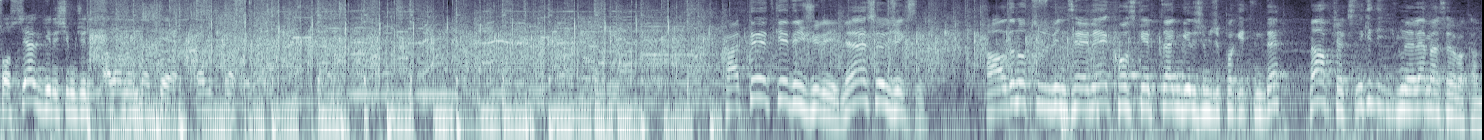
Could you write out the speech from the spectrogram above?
sosyal girişimcilik alanındaki çalışmasını Kalpten etkiledin jüriyi. Neler söyleyeceksin? Aldın 30 bin TL COSGAP'ten girişimci paketinde. Ne yapacaksın? İki cümleyle hemen söyle bakalım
